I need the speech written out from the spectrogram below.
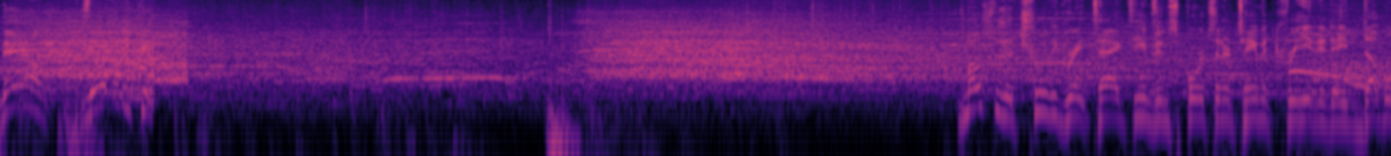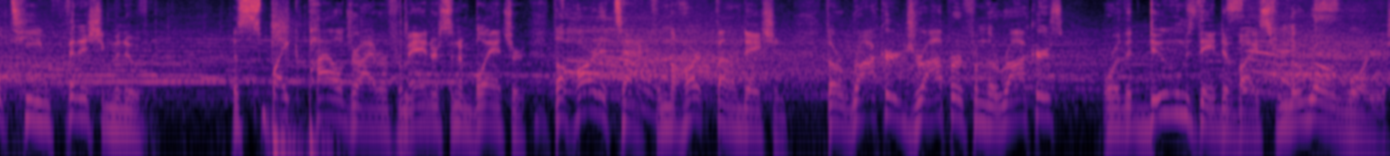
Nailed it. Nobody can... Most of the truly great tag teams in sports entertainment created a double team finishing maneuver. The spike pile driver from Anderson and Blanchard, the heart attack from the Hart Foundation, the rocker dropper from the Rockers, or the doomsday device from the Road Warriors.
